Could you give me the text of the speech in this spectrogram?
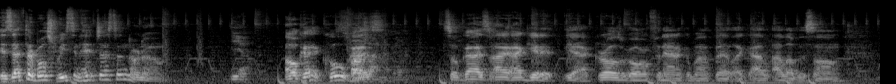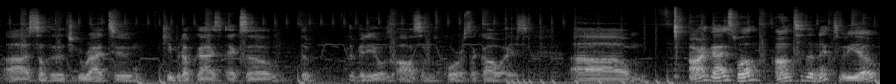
is that their most recent hit, Justin, or no? Yeah. Okay, cool, As far as guys. Know, yeah. So guys, I, I get it. Yeah, girls are going fanatic about that. Like I, I love the song. Uh, something that you can ride to. Keep it up, guys. EXO. The the video was awesome, of course, like always. Um, all right, guys. Well, on to the next video,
